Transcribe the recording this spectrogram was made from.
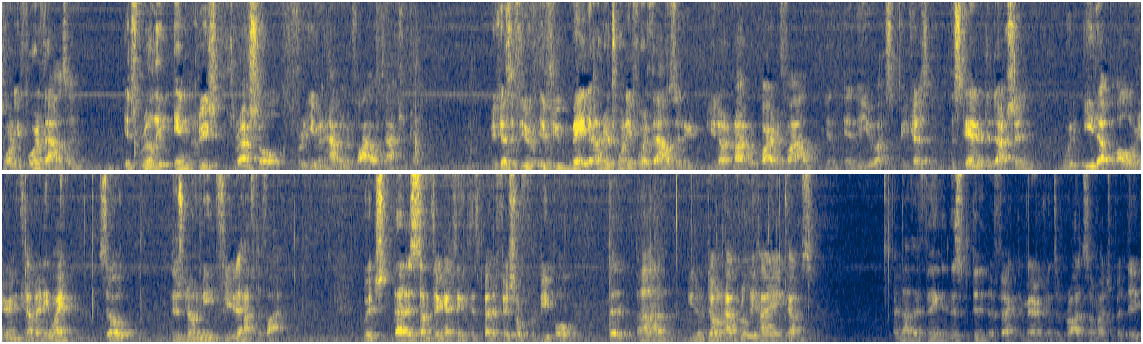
twenty-four thousand, it's really increased threshold for even having to file a tax return. Because if you, if you made under twenty-four thousand, you, you're not required to file in, in the US, because the standard deduction would eat up all of your income anyway, so there's no need for you to have to file. Which, that is something I think that's beneficial for people that, uh, you know, don't have really high incomes. Another thing, and this didn't affect Americans abroad so much, but they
